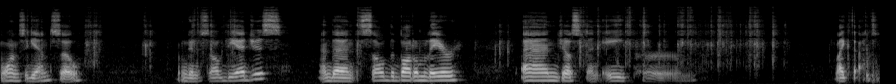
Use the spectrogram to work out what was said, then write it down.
once again. So I'm going to solve the edges, and then solve the bottom layer, and just an A perm. Like that.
